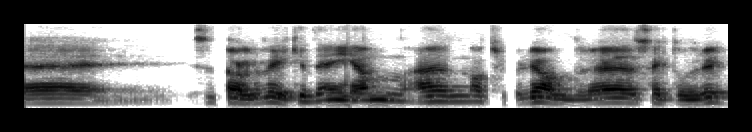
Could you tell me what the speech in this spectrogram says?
eh, i sitt daglige virke. Det igjen er naturlig i andre sektorer.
